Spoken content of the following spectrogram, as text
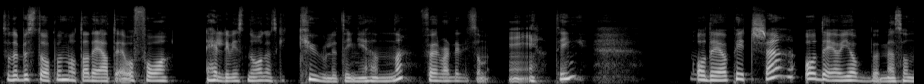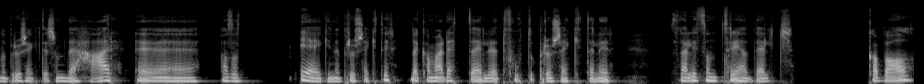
Så det består på en måte av det at å få heldigvis nå ganske kule ting i hendene. Før var det litt sånn eh-ting. Og det å pitche, og det å jobbe med sånne prosjekter som det her. Eh, altså egne prosjekter. Det kan være dette eller et fotoprosjekt eller Så det er litt sånn tredelt kabal.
